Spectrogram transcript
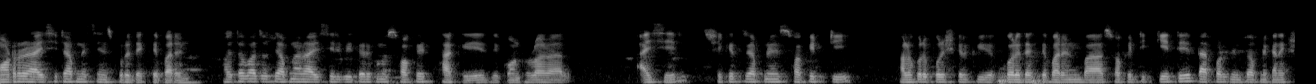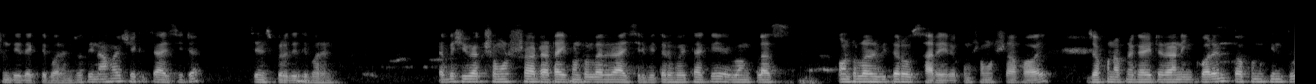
মোটরের আইসিটা আপনি চেঞ্জ করে দেখতে পারেন। হয়তোবা যদি আপনার আইসির ভিতরে কোনো সকেট থাকে, যে কন্ট্রোলার আর আইসির, সেক্ষেত্রে আপনি সকেটটি ভালো করে পরিষ্কার করে দেখতে পারেন বা সকেটটি কেটে তারপর কিন্তু আপনি কানেকশন দিয়ে দেখতে পারেন। যদি না হয়, সেক্ষেত্রে আইসিটা চেঞ্জ করে দিতে পারেন। বেশিরভাগ সমস্যা ডাটাই কন্ট্রোলারের আইসির ভিতরে হয়ে থাকে এবং প্লাস কন্ট্রোলারের ভিতরেও ছাড়ে এরকম সমস্যা হয়। যখন আপনার গাড়িটা রানিং করেন, তখন কিন্তু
